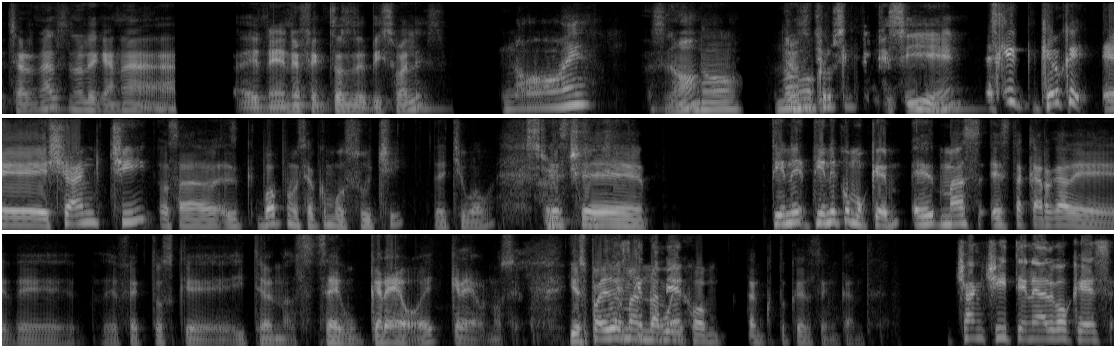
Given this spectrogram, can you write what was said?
Eternals, no le gana en, en efectos de visuales. No, eh. ¿No? No, no, Yo- yo creo que siento que sí, ¿eh? es que creo que eh, Shang-Chi, o sea, voy a pronunciar como Suchi de Chihuahua. Este tiene, tiene como que es más esta carga de, de- de efectos que Eternals, creo, eh, creo, no sé. Y Spider-Man Es que No Way Home, tanto que les encanta. Shang-Chi tiene algo que es,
